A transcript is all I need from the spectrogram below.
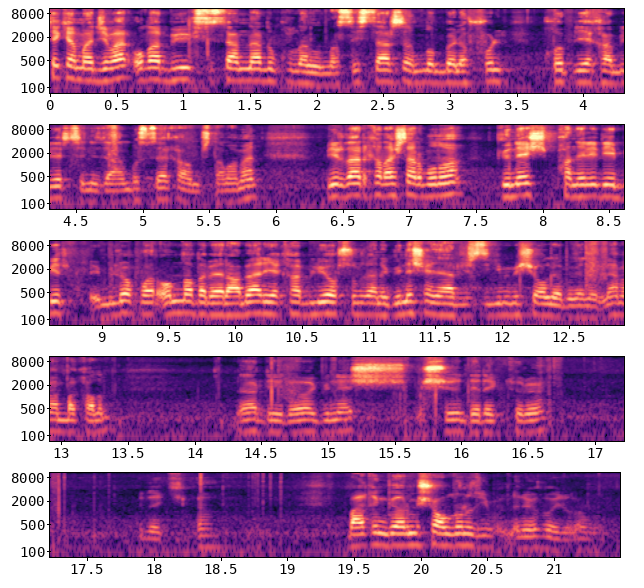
tek amacı var. O da büyük sistemlerde kullanılması. İstersen bunu böyle full kopya yakabilirsiniz. Yani bu size kalmış tamamen. Bir de arkadaşlar bunu güneş paneli diye bir blok var. Onunla da beraber yakabiliyorsunuz. Yani güneş enerjisi gibi bir şey oluyor bu genellikle. Hemen bakalım. Neredeydi o? Güneş ışığı dedektörü. Bir dakika. Bakın görmüş olduğunuz gibi. Nereye koydu lan bu?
